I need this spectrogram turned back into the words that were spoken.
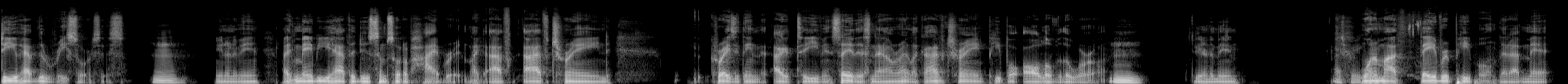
do you have the resources? Mm, You know what I mean? Like maybe you have to do some sort of hybrid. Like I've I've trained crazy thing I to even say this now, right? Like I've trained people all over the world. mm, You know what I mean? that's. One cool. of my favorite people that I met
